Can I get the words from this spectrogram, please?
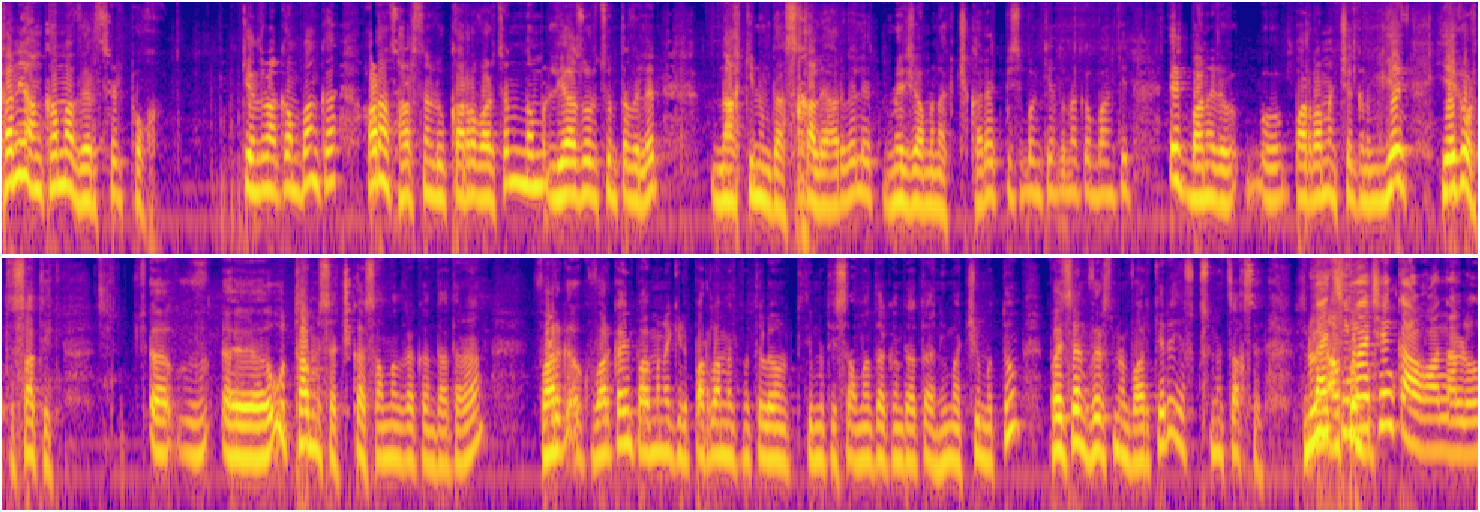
Քանի անգամա վերցրել փող։ Կենտրոնական բանկը առանց հարցնելու կառավարությանը լիազորություն տվել էր նախկինում դա սխալ է արվել, այդ մեր ժամանակ չկար այդպիսի բան կենտրոնական բանկին։ Այդ բաները պարլամենտ չգնում եւ երկրորդը սաթիկ 8 ամիսա չկա համանդրական դատարան, վարկային պայմանագիր պարլամենտ մտելավուն պիտի մտի սահմանադրական դատարան հիմա չի մտնում, բայց նրանք վերցնում են վարկերը եւ սկսում են ծախսել։ Բայց հիմա չեն կարողանալու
